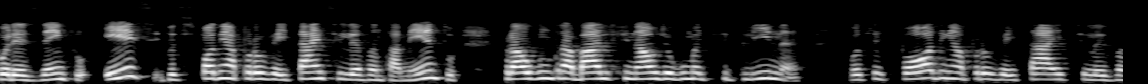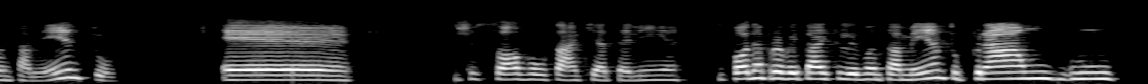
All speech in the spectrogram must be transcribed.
por exemplo, esse, vocês podem aproveitar esse levantamento para algum trabalho final de alguma disciplina, vocês podem aproveitar esse levantamento, é... deixa eu só voltar aqui a telinha, vocês podem aproveitar esse levantamento para um, um,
